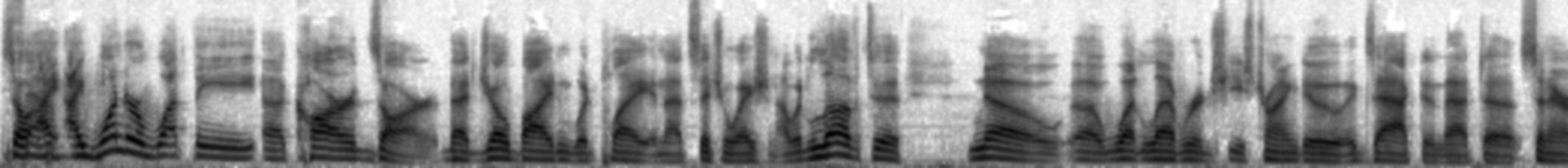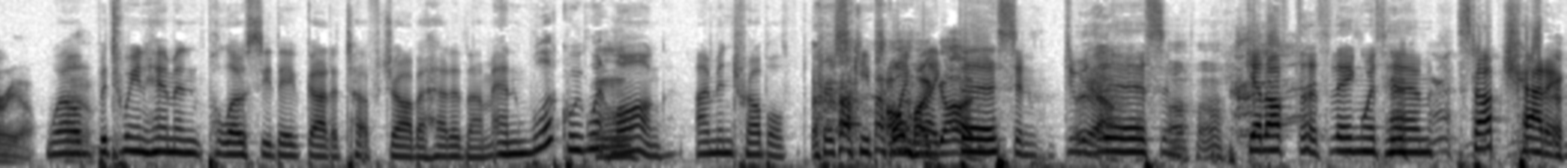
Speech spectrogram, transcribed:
So, So- I, I wonder what the uh, cards are that Joe Biden would play in that situation. I would love to know uh, what leverage he's trying to exact in that uh, scenario. Well, Yeah. between him and Pelosi, they've got a tough job ahead of them. And look, we went long. I'm in trouble. Chris keeps Oh going my like God. this and do this and get off the thing with him. Stop chatting.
